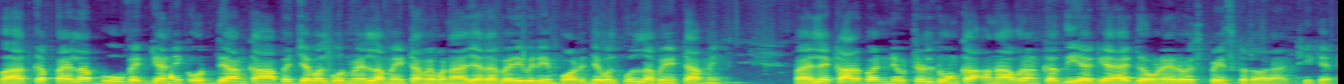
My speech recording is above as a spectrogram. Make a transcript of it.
भारत का पहला भूवैज्ञानिक उद्यान कहाँ पे? जबलपुर में, लमेटा में बनाया जा रहा है। Very very important Jabalpur, Lameta में। पहले कार्बन न्यूट्रल ड्रोन का अनावरण कर दिया गया है गरुण एरोस्पेस के द्वारा, ठीक है?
